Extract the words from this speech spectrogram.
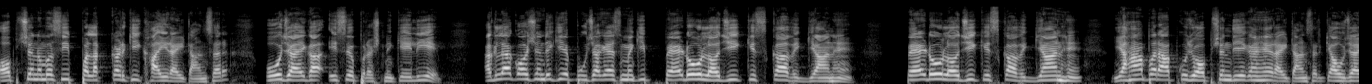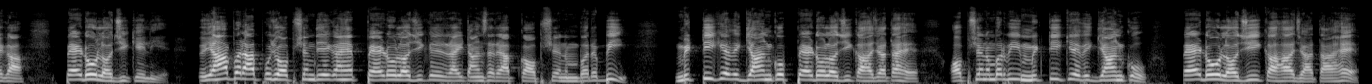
ऑप्शन नंबर सी पलक्कड़ की खाई राइट आंसर हो जाएगा इस प्रश्न के लिए। अगला क्वेश्चन देखिए, पूछा गया इसमें कि पेडोलॉजी किसका विज्ञान है? पेडोलॉजी किसका विज्ञान है? यहाँ पर आपको जो ऑप्शन दिए गए हैं राइट आंसर क्या हो जाएगा? पेडोलॉजी के लिए। तो यहाँ पर आपको जो ऑप्शन दिए गए हैं, पेडोलॉजी के लिए राइट आंसर है आपका ऑप्शन नंबर बी मिट्टी के विज्ञान को पेडोलॉजी कहा जाता है। ऑप्शन नंबर बी मिट्टी के विज्ञान को पेडोलॉजी कहा जाता है।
